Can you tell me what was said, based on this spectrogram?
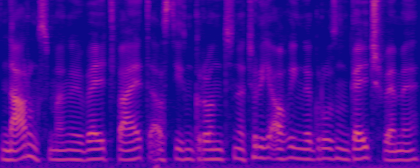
Nahrungsmangel weltweit aus diesem Grund, natürlich auch wegen der großen Geldschwemme.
